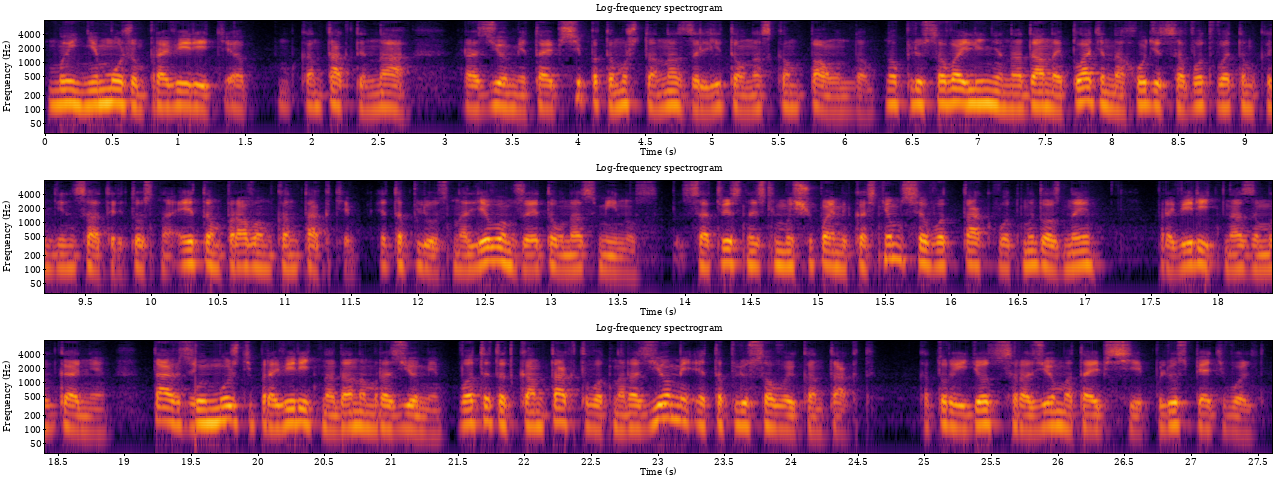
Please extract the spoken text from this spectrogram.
Мы не можем проверить э, контакты на разъеме Type-C, потому что она залита у нас компаундом. Но плюсовая линия на данной плате находится вот в этом конденсаторе, то есть на этом правом контакте. Это плюс, на левом же это у нас минус. Соответственно, если мы щупами коснемся вот так вот, мы должны проверить на замыкание. Также вы можете проверить на данном разъеме. Вот этот контакт вот на разъеме это плюсовой контакт, который идет с разъема Type-C, плюс 5 вольт.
